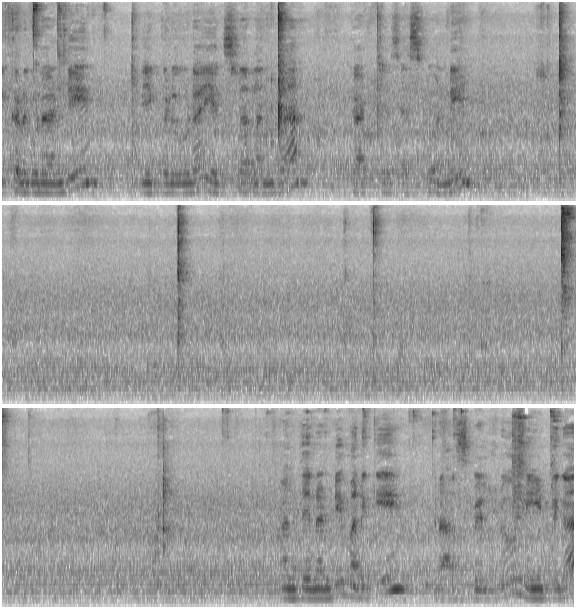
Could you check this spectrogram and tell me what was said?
ఇక్కడ కూడా అండి ఇక్కడ కూడా ఎక్స్ట్రాలంతా కట్ చేసేసుకోండి. అంతేనండి మనకి క్రాస్ బెల్ట్లు నీట్గా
